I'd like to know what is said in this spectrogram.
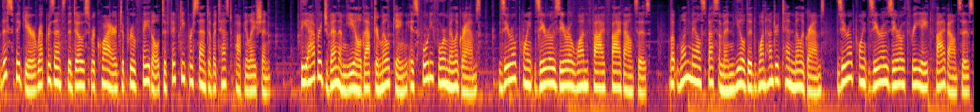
This figure represents the dose required to prove fatal to 50% of a test population. The average venom yield after milking is 44 mg, 0.00155 ounces, but one male specimen yielded 110 mg, 0.00385 ounces,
